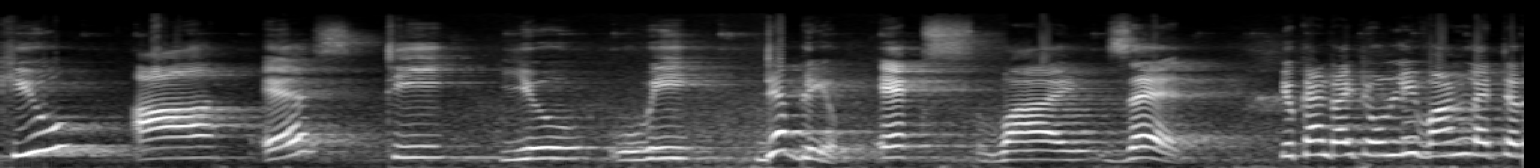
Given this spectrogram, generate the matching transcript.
Q R S T U V W X Y Z. You can write only one letter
